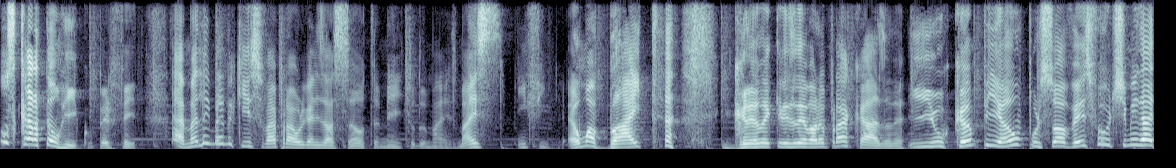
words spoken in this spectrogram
Os caras tão rico, perfeito. É, mas lembrando que isso vai pra organização também e tudo mais. Mas, enfim, é uma baita grana que eles levaram pra casa, né? E o campeão, por sua vez, foi o time da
